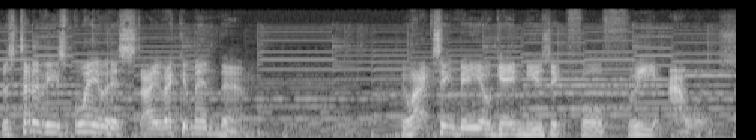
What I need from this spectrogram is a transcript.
There's 10 of these playlists, I recommend them. Relaxing video game music for three hours.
